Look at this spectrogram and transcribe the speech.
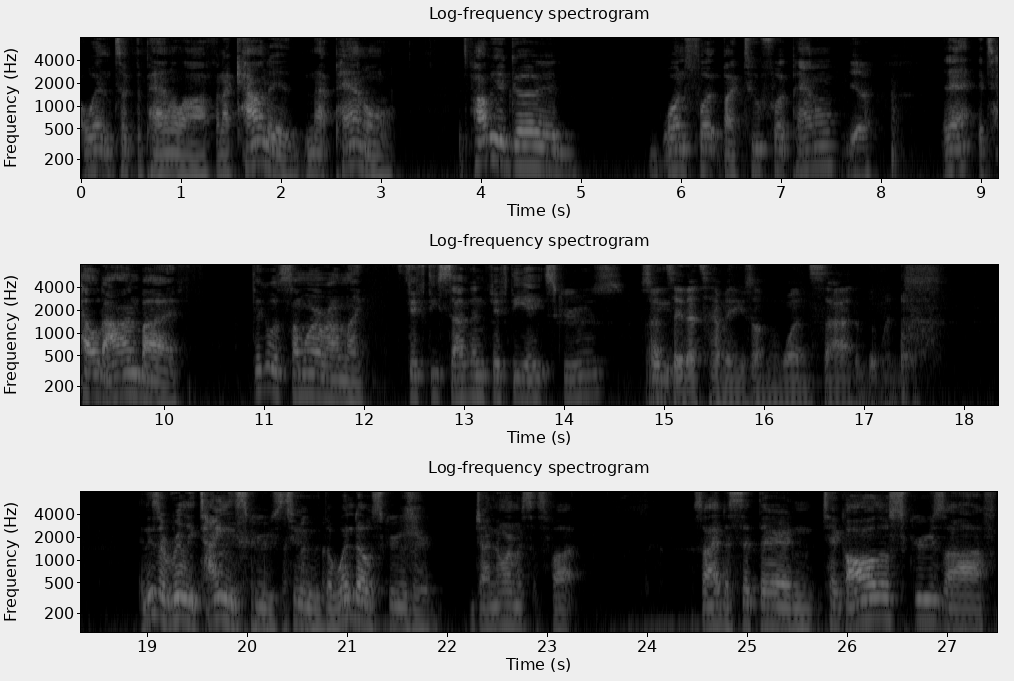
I went and took the panel off, and I counted in that panel. It's probably a good one foot by two foot panel, Yeah. and it, it's held on by, I think it was somewhere around like 57, 58 screws. So I'd you- say that's how many many's on one side of the window. and these are really tiny screws too. the window screws are ginormous as fuck. So I had to sit there and take all those screws off,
